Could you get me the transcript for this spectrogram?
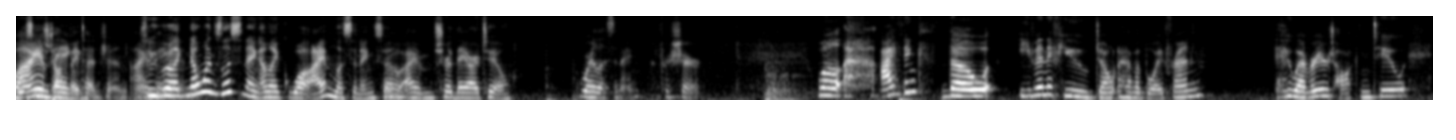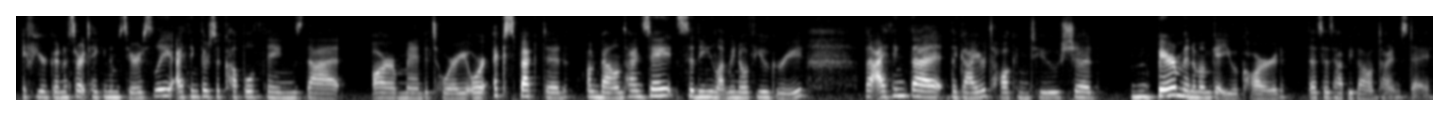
always I am paying attention. I am So people are like, no one's listening. I'm like, well, I'm listening, so Mhm. I'm sure they are too. We're listening for sure. Well, I think though, even if you don't have a boyfriend, whoever you're talking to, if you're gonna start taking them seriously, I think there's a couple things that are mandatory or expected on Valentine's Day. Sydney, let me know if you agree. But I think that the guy you're talking to should bare minimum get you a card that says Happy Valentine's Day.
